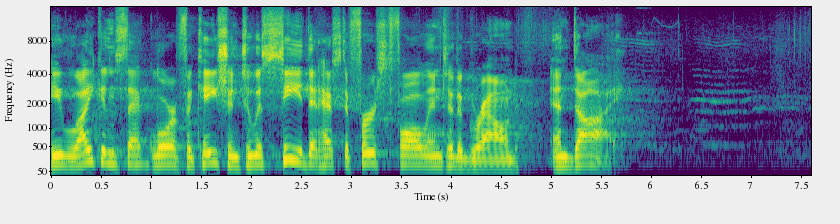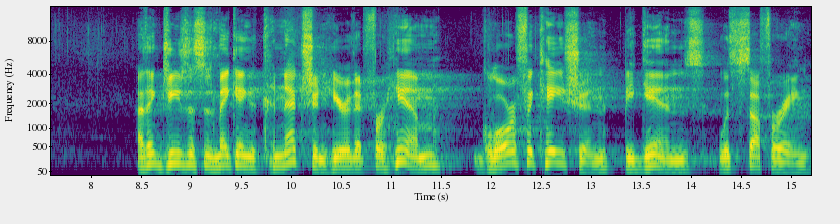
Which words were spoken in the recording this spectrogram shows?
he likens that glorification to a seed that has to first fall into the ground and die. I think Jesus is making a connection here that for him, glorification begins with suffering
